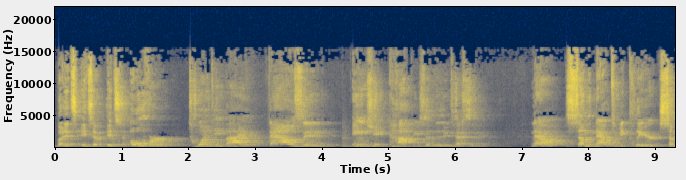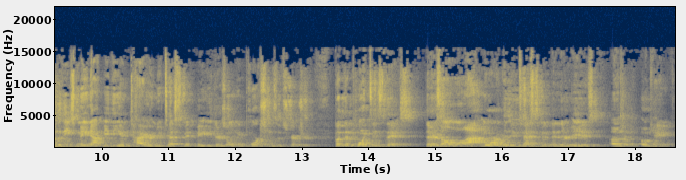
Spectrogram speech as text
But it's it's a, it's over 25,000 ancient copies of the New Testament. Now, some now to be clear, some of these may not be the entire New Testament. Maybe there's only portions of scripture. But the point is this, there's a lot more of the New Testament than there is of okay,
